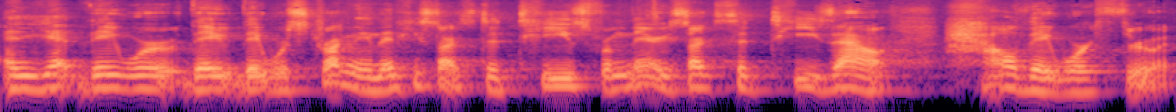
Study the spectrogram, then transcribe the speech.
and yet they were they, they were struggling. Then he starts to tease from there. He starts to tease out how they worked through it.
